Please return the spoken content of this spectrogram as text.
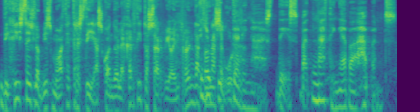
Dijisteis lo mismo hace tres días cuando el ejército serbio entró en la You zona keep segura. telling us this, but nothing ever happens.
